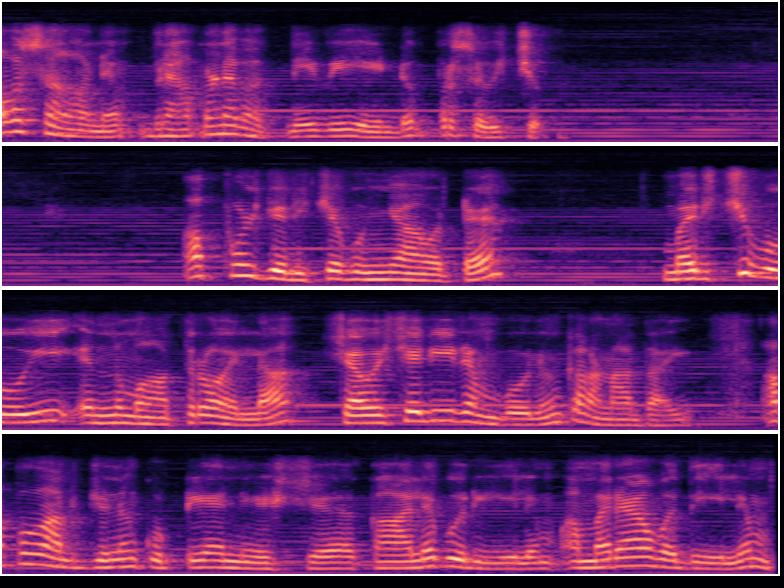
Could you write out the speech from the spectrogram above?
അവസാനം ബ്രാഹ്മണ പത്നി വീണ്ടും പ്രസവിച്ചു. അപ്പോൾ ജനിച്ച കുഞ്ഞാവട്ടെ മരിച്ചുപോയി എന്ന് മാത്രമല്ല ശവശരീരം പോലും കാണാതായി. അപ്പോൾ അർജുനൻ കുട്ടിയെ അന്വേഷിച്ച് കാലപുരിയിലും അമരാവതിയിലും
